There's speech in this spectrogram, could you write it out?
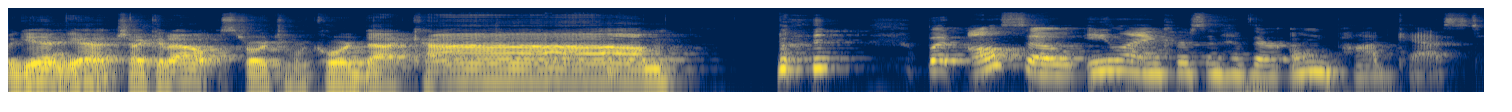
again, yeah, check it out. Storytorecord.com. but also Eli and Kirsten have their own podcast.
